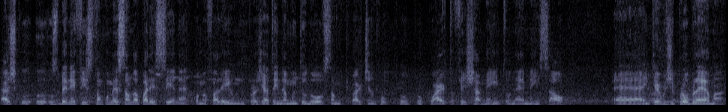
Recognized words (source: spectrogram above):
Acho que os benefícios estão começando a aparecer, né? Como eu falei, um projeto ainda muito novo, estamos partindo para o quarto fechamento né, mensal. É, em termos de problema,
